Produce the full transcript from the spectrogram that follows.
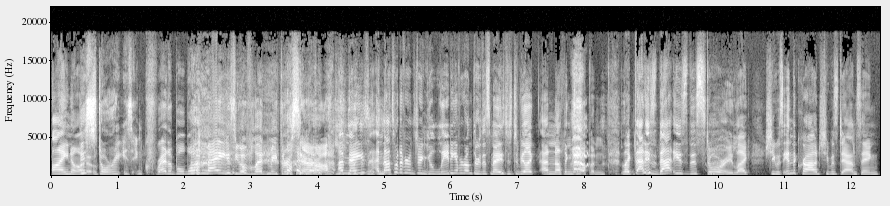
I know. This story is incredible. What a maze you have led me through, Sarah. Amazing. And that's what everyone's doing. You're leading everyone through this maze just to be like, and nothing's happened. Like that is that is this story. Like she was in the crowd, she was dancing.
